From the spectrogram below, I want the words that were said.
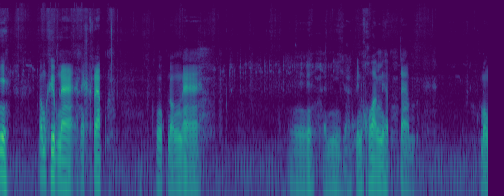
นี่ ความคืบนานะครับโคกหนองนาอันนี้จะเป็นคลองนะครับน้ำมอง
